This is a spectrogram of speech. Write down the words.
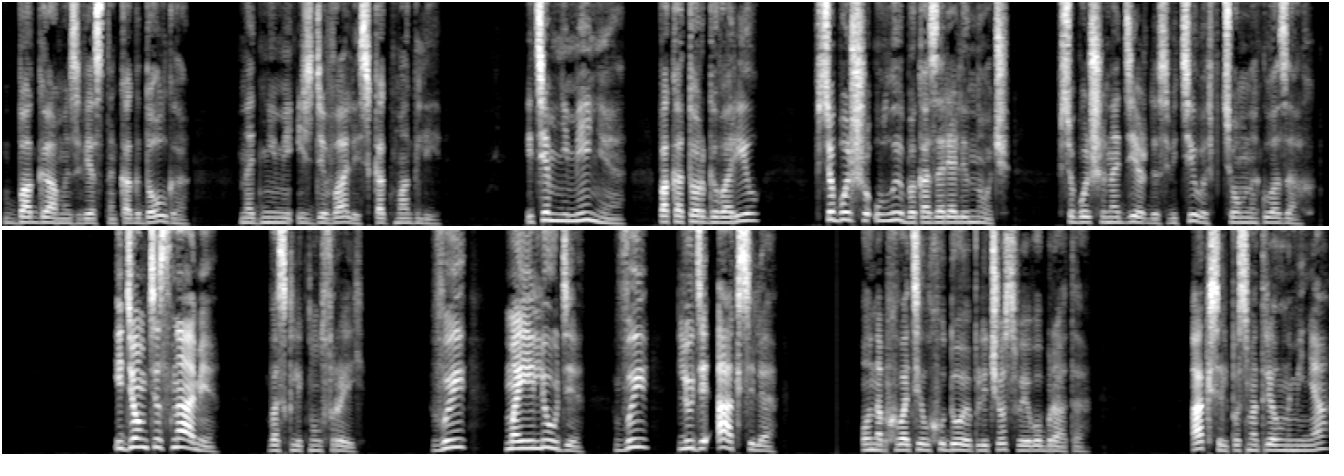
богам известно, как долго, над ними издевались, как могли. И тем не менее, пока Тор говорил, все больше улыбок озаряли ночь, все больше надежды светилось в темных глазах. «Идемте с нами!» — воскликнул Фрей. «Вы — мои люди! Вы — люди Акселя!» Он обхватил худое плечо своего брата. Аксель посмотрел на меня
